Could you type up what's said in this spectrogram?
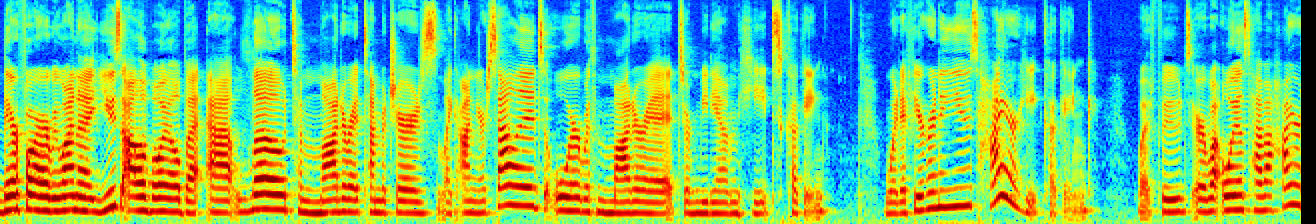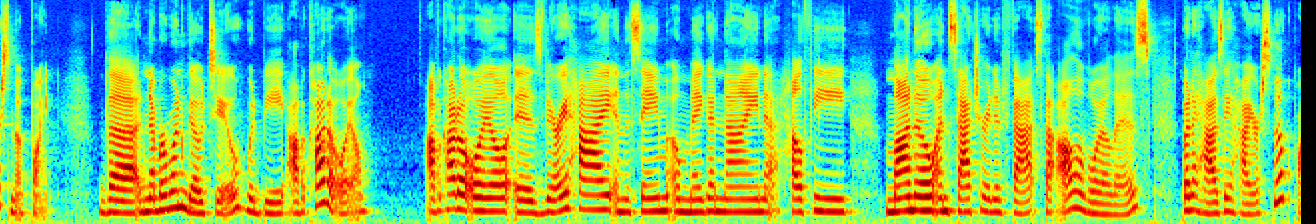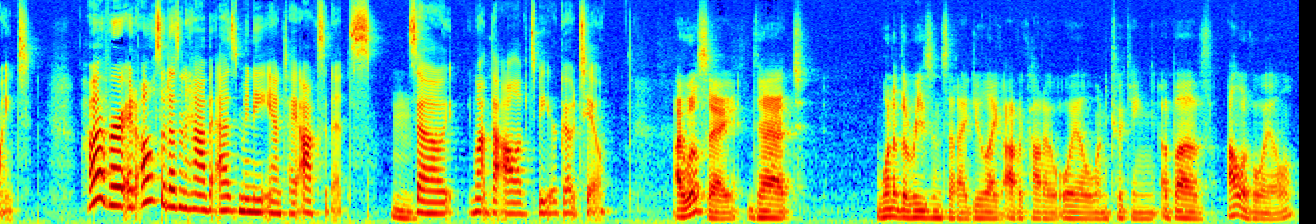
Therefore, we want to use olive oil, but at low to moderate temperatures, like on your salads or with moderate or medium heat cooking. What if you're going to use higher heat cooking? What foods or what oils have a higher smoke point? The number one go to would be avocado oil. Avocado oil is very high in the same omega 9 healthy mono unsaturated fats that olive oil is, but it has a higher smoke point. However, it also doesn't have as many antioxidants. Hmm. So you want the olive to be your go to. I will say that one of the reasons that I do like avocado oil when cooking above olive oil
